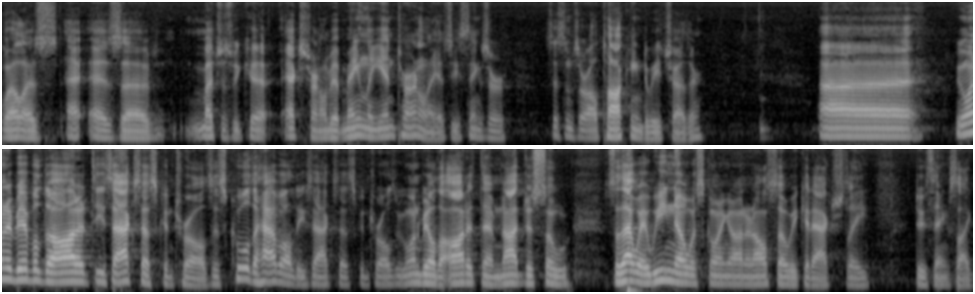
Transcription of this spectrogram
well as as uh, much as we could externally, but mainly internally, as these things are systems are all talking to each other. Uh, we want to be able to audit these access controls. It's cool to have all these access controls. We want to be able to audit them, not just so so that way we know what's going on, and also we could actually do things like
